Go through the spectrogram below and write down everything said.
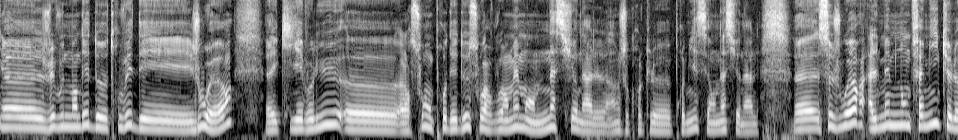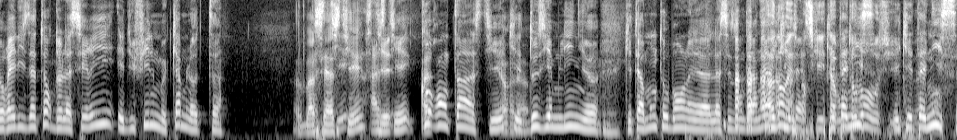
euh, je vais vous demander de trouver des joueurs euh, qui évoluent, euh, alors soit en Pro D2, soit voire même en national. hein. je crois que le premier c'est en national. Euh, ce joueur a le même nom de famille que le réalisateur de la série et du film Camelot. Euh, bah, c'est Astier. Astier, Corentin Astier, Ah, qui est deuxième ligne, euh, qui était à Montauban la, la saison dernière. Ah et non, qui mais était- c'est parce qu'il était à est à Montauban Nice aussi. et qui est à Nice.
